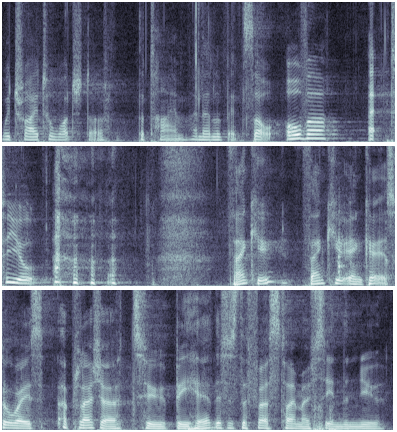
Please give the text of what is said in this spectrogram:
we try to watch the, the time a little bit. So over uh, to you. Thank you. Thank you, Inke. It's always a pleasure to be here. This is the first time I've seen the new the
